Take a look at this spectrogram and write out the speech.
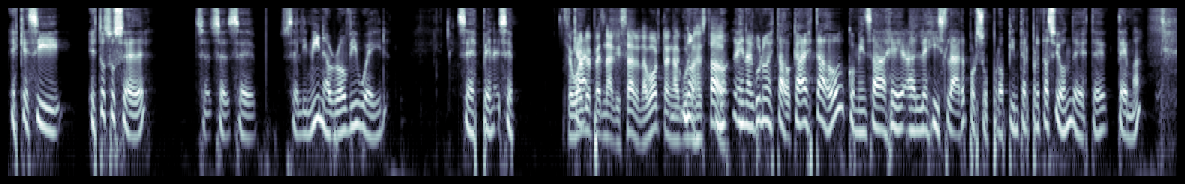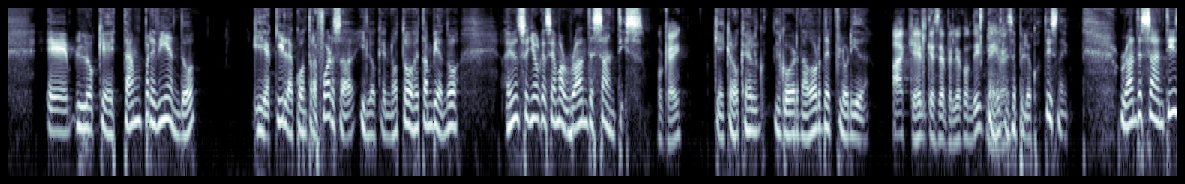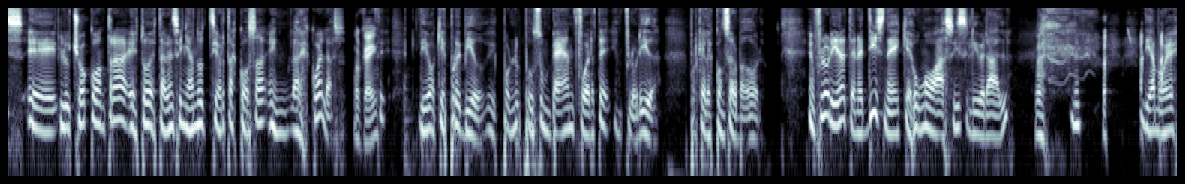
es que si esto sucede, se, se- se- se elimina Roe v. Wade, se, se Se vuelve a penalizar el aborto en algunos no, estados. no, en algunos estados. Cada estado comienza a, a legislar por su propia interpretación de este tema. Eh, lo que están previendo, y aquí la contrafuerza, y lo que no todos están viendo, hay un señor que se llama Ron DeSantis, Ok. que creo que es el, el gobernador de Florida. Ah, que es el que se peleó con Es Disney. el que ¿eh? se peleó con Disney. Ron DeSantis eh, luchó contra esto de estar enseñando ciertas cosas en las escuelas. Ok. Digo, aquí es prohibido. Puso un ban fuerte en Florida, porque él es conservador. En Florida tenés Disney, que es un oasis liberal. digamos, es...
